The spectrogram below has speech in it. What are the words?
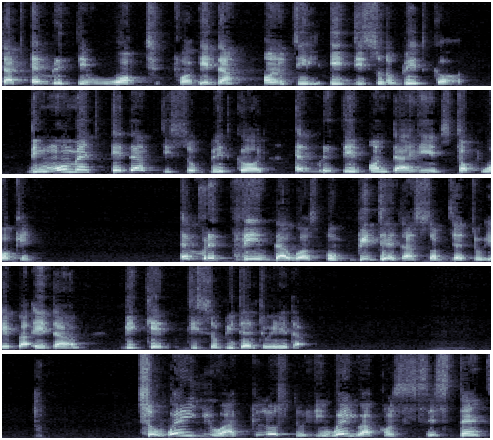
That everything worked for Adam until he disobeyed God. The moment Adam disobeyed God, everything under him stopped working. Everything that was obedient and subject to Adam became disobedient to Adam. So when you are close to Him, when you are consistent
